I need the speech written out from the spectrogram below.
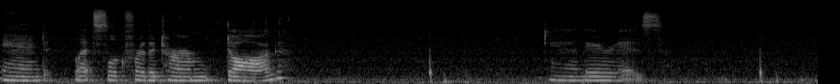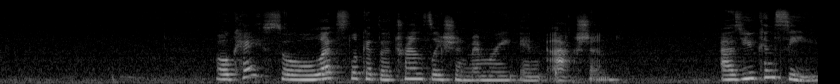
And let's look for the term dog. And there it is. Okay, so let's look at the translation memory in action. As you can see,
